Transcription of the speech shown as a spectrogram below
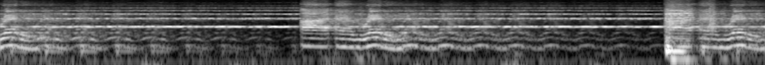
Ready. I am ready. I am ready.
